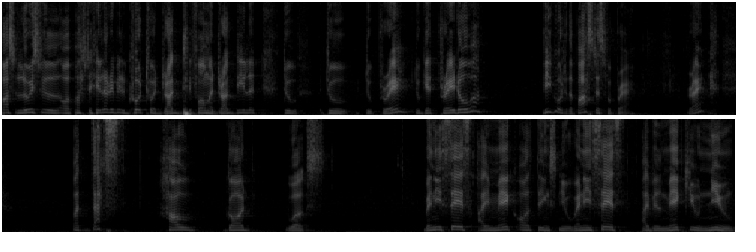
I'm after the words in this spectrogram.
Pastor Lewis will or Pastor Hillary will go to a drug former drug dealer to, to, to pray, to get prayed over? We go to the pastors for prayer, right? But that's how God works. When He says, I make all things new, when He says, I will make you new,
